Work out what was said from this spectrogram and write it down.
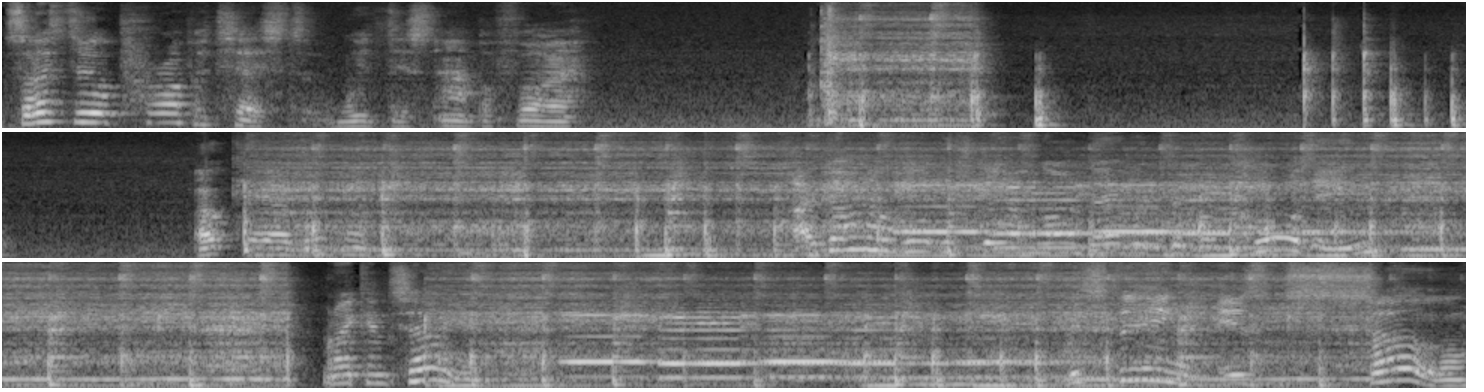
So let's do a proper test with this amplifier. Can tell you, this thing is so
